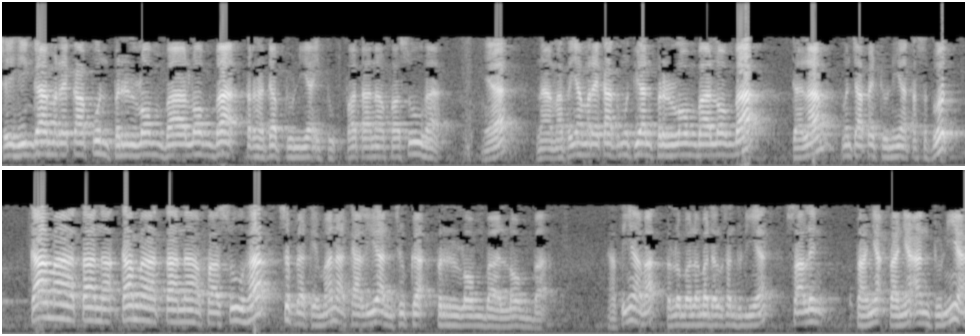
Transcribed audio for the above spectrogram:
sehingga mereka pun berlomba-lomba terhadap dunia itu. Fatana fasuha. Ya. Nah, artinya mereka kemudian berlomba-lomba dalam mencapai dunia tersebut kama tana kama tana fasuha sebagaimana kalian juga berlomba-lomba. Artinya apa? Berlomba-lomba dalam urusan dunia, saling banyak-banyakan dunia,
